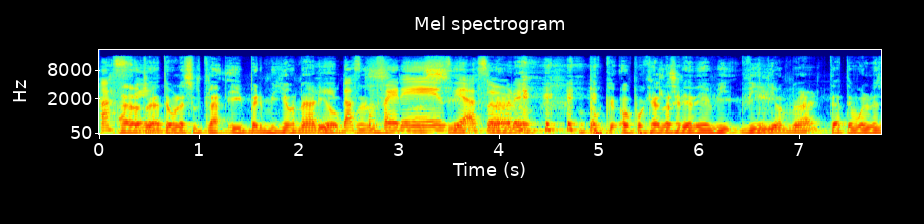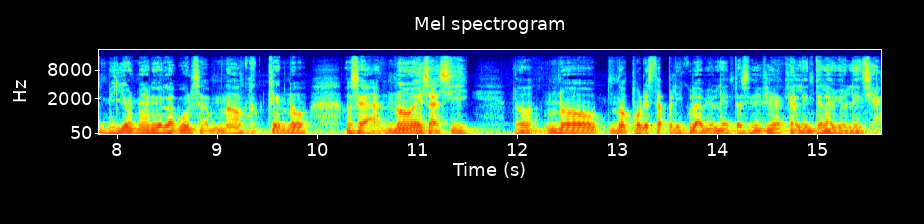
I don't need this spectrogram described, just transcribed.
Ah, al otro día te vuelves ultra hipermillonario. Y das pues, conferencias sobre- O porque, o porque la serie de Bi- Billionaire, ya te vuelves millonario de la bolsa. No, creo que no. O sea, no es así. ¿No? No, no por esta película violenta significa que alente la violencia.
